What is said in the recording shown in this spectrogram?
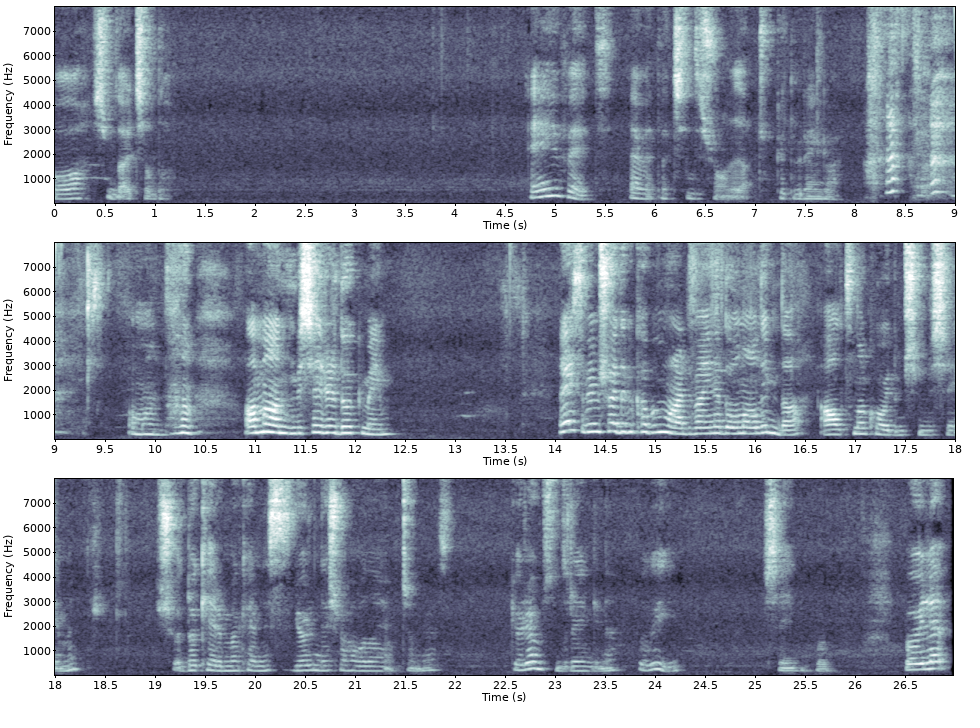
Oh, şimdi açıldı. Evet. Evet açıldı şu an. Ya, Çok kötü bir rengi var. Aman. Aman bir şeyleri dökmeyeyim. Neyse benim şöyle bir kabım vardı. Ben yine de onu alayım da altına koydum şimdi şeyimin. Şöyle dökerim mökerim. Siz görün de şu havadan yapacağım biraz. Görüyor musunuz rengini? Uy. Şey gibi. böyle.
